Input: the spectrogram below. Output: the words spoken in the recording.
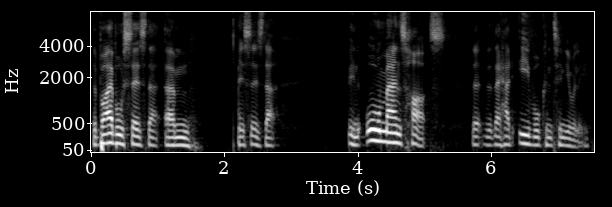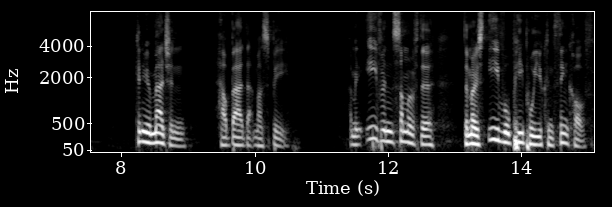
The Bible says that um, it says that in all man's hearts that, that they had evil continually. Can you imagine how bad that must be? I mean, even some of the, the most evil people you can think of,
